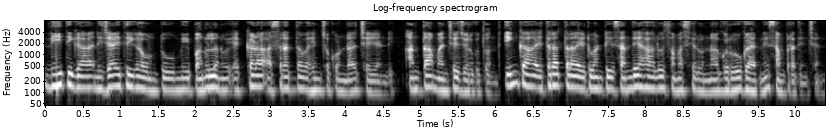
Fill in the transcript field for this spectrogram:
నీతిగా నిజాయితీగా ఉంటూ మీ పనులను ఎక్కడ అశ్రద్ధ వహించకుండా చేయండి. అంతా మంచే జరుగుతుంది. ఇంకా ఇతరత్ర ఎటువంటి సందేహాలు సమస్యలున్న గురువు గారిని సంప్రదించండి.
